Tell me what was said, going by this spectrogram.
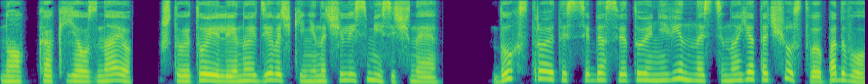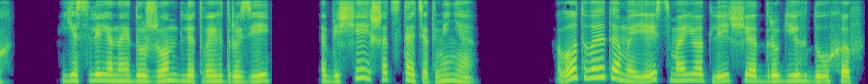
Но как я узнаю, что у той или иной девочки не начались месячные? Дух строит из себя святую невинность, но я-то чувствую подвох. Если я найду жен для твоих друзей, обещаешь отстать от меня? Вот в этом и есть мое отличие от других духов.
